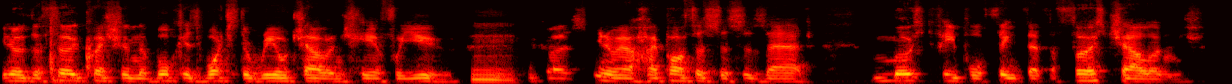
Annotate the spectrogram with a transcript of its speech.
you know, the third question in the book is what's the real challenge here for you? Mm. Because, you know, our hypothesis is that most people think that the first challenge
